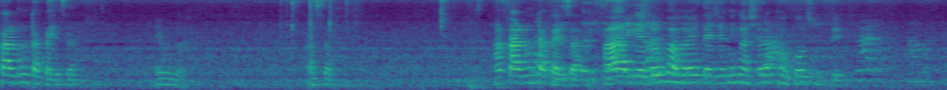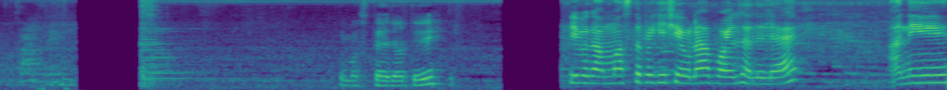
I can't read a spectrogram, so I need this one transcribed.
काढून टाकायचा. हे बघा. असं. हा काढून टाकायचा. हा येलो भाग आहे त्याच्याने घशाला खवखव सुटते. मस्त याच्यावरती हे बघा मस्तपैकी शेवला बॉईल झालेले आहे. आणि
